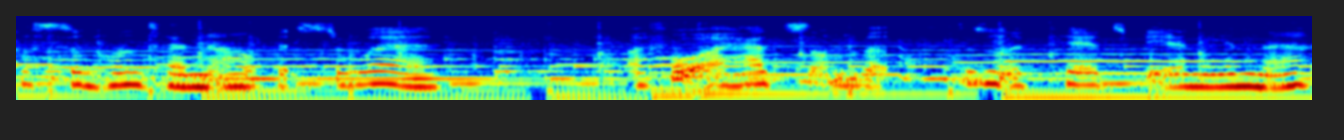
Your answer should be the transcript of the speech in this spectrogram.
custom content outfits to wear. I thought I had some but doesn't appear to be any in there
